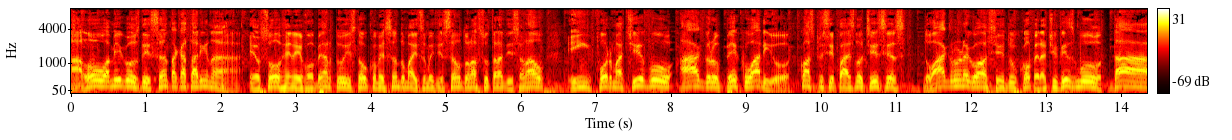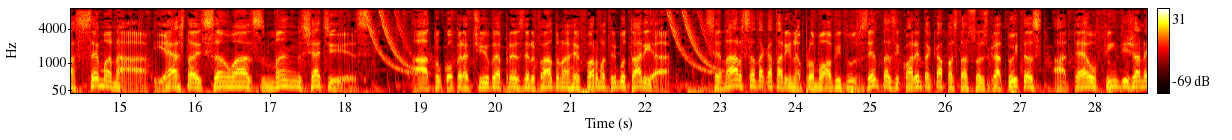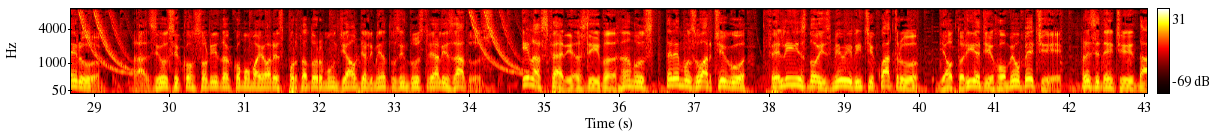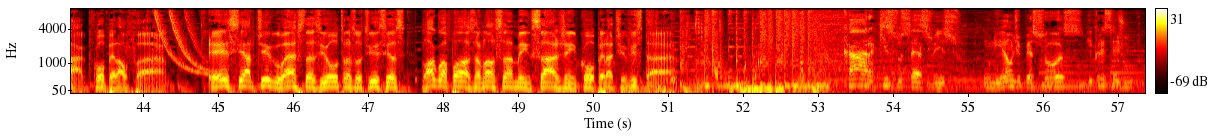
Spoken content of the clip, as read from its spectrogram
Alô, amigos de Santa Catarina. Eu sou René Roberto e estou começando mais uma edição do nosso tradicional informativo agropecuário, com as principais notícias do agronegócio e do cooperativismo da semana. E estas são as manchetes. Ato cooperativo é preservado na reforma tributária. Senar Santa Catarina promove 240 capacitações gratuitas até o fim de janeiro. Brasil se consolida como o maior exportador mundial de alimentos industrializados. E nas férias de Ivan Ramos, teremos o artigo Feliz 2024, de autoria de Romeu Betti, presidente da Cooperalfa. Esse artigo, estas e outras notícias, logo após a nossa mensagem cooperativista. Cara, que sucesso isso! União de pessoas e crescer junto.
